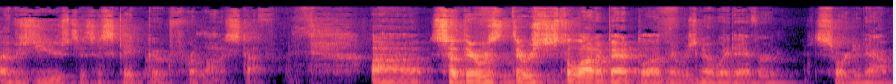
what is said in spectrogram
I was used as a scapegoat for a lot of stuff. Uh, so there was there was just a lot of bad blood. And there was no way to ever sort it out.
